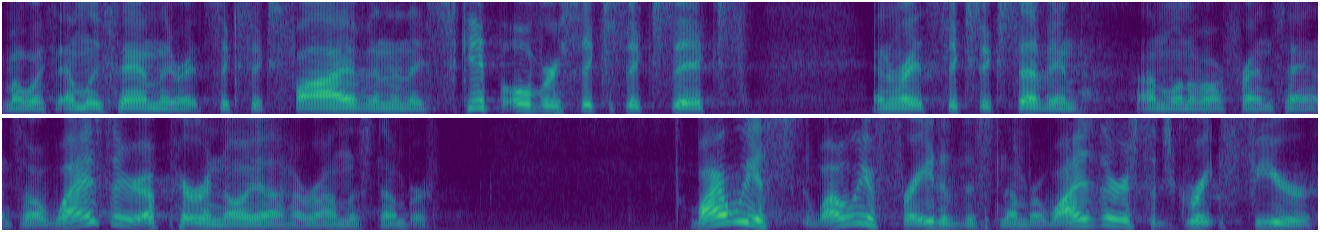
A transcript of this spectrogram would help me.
My wife Emily Sam, they write 665. And then they skip over 666 and write 667 on one of our friends' hands. So why is there a paranoia around this number? Why are, we, why are we afraid of this number? Why is there such great fear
